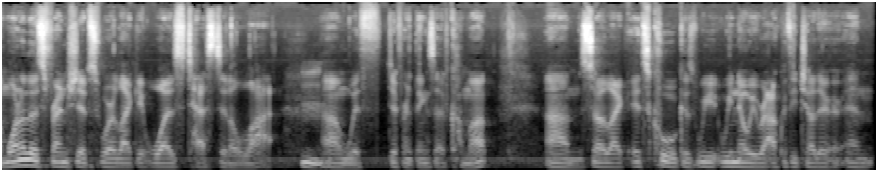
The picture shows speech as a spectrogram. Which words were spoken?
Um, one of those friendships where like it was tested a lot Hmm. um, with different things that have come up. Um, so like it's cool because we we know we rock with each other. And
